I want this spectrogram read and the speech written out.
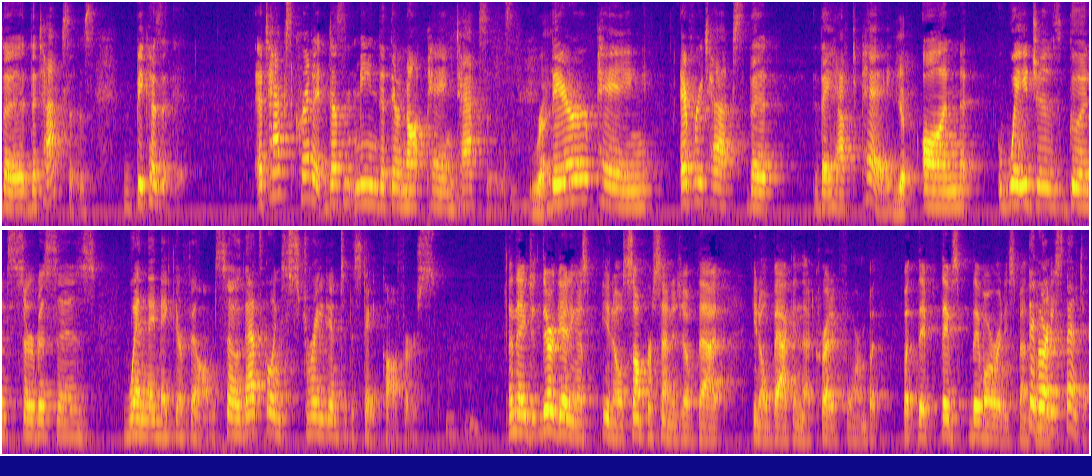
the, the taxes, because a tax credit doesn't mean that they're not paying taxes. Right. They're paying every tax that they have to pay. Yep. On wages, goods, services, when they make their films. So that's going straight into the state coffers. Mm-hmm. And they, ju- they're getting us, you know, some percentage of that, you know, back in that credit form, but, but they've, they've, they've already spent. the They've money. already spent it,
